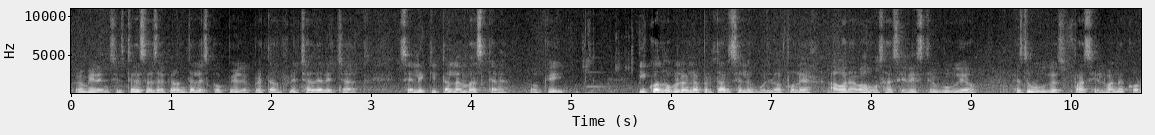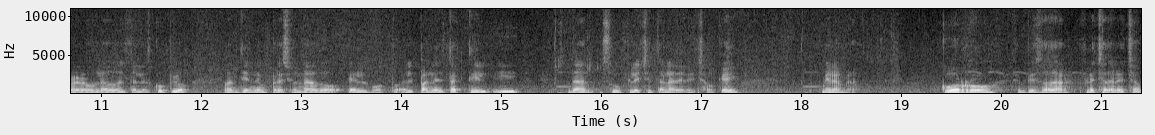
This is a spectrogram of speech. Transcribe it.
Pero miren, si ustedes acercan un telescopio y le apretan flecha derecha, se le quita la máscara, ¿ok? Y cuando vuelven a apretar, se le vuelve a poner. Ahora vamos a hacer este bugueo. Este bugueo es fácil. Van a correr a un lado del telescopio, mantienen presionado el, botón, el panel táctil y dan su flechita a la derecha, ¿ok? Mírenme corro, empiezo a dar flecha derecha,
